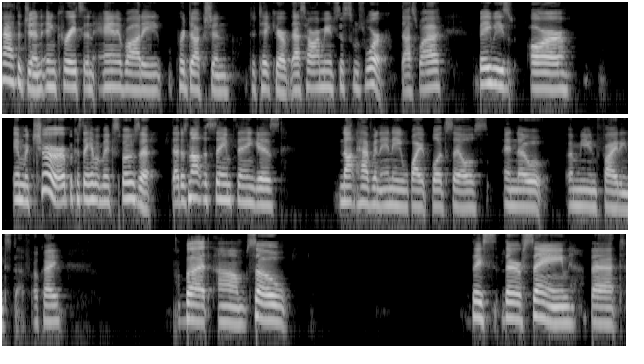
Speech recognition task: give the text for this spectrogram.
pathogen and creates an antibody production to take care of. That's how our immune systems work. That's why babies are immature because they haven't been exposed to that. That is not the same thing as not having any white blood cells and no immune fighting stuff, okay? But um so they they're saying that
